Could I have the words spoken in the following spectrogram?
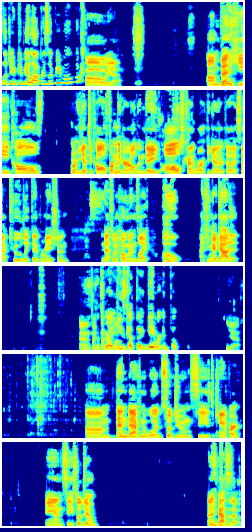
Sojun could be a lot for some people. oh yeah. Um, then he calls, or he gets a call from the girls, and they all kind of work together to dissect who leaked the information. Yes. And that's when Homan's like, "Oh, I think I got it." And it's like, That's right. He's got the gamer info. Yeah. Um. Then back in the woods, Sojun sees the camper, and sees Sojun, and then he passes out.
